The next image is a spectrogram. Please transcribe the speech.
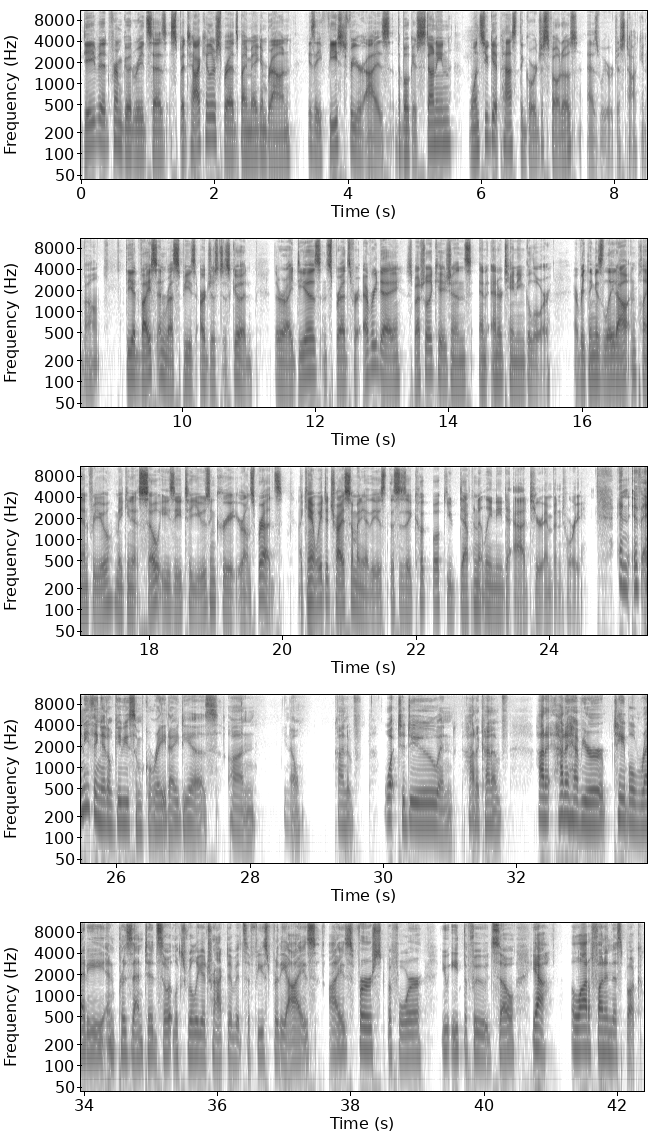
David from Goodreads says Spectacular Spreads by Megan Brown is a feast for your eyes. The book is stunning. Once you get past the gorgeous photos, as we were just talking about, the advice and recipes are just as good. There are ideas and spreads for every day, special occasions, and entertaining galore. Everything is laid out and planned for you, making it so easy to use and create your own spreads. I can't wait to try so many of these. This is a cookbook you definitely need to add to your inventory. And if anything, it'll give you some great ideas on, you know, kind of what to do and how to kind of how to how to have your table ready and presented so it looks really attractive. It's a feast for the eyes. Eyes first before you eat the food. So yeah, a lot of fun in this book.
